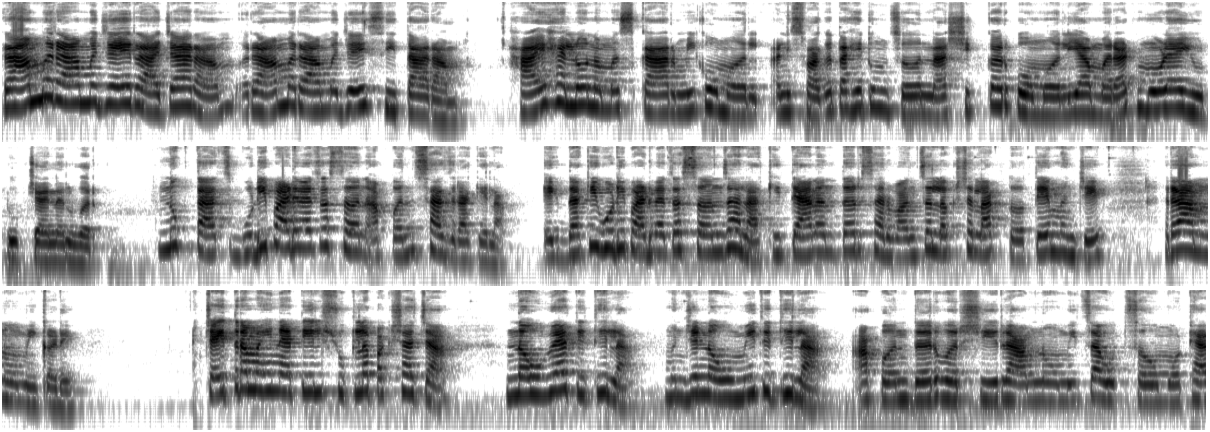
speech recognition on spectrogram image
राम राम जय राजा राम राम राम जय सीताराम हाय हॅलो नमस्कार. मी कोमल आणि स्वागत आहे तुमचं नाशिककर कोमल या मराठमोळ्या यूट्यूब चॅनलवर. नुकताच गुढीपाडव्याचा सण आपण साजरा केला. एकदा की गुढीपाडव्याचा सण झाला की त्यानंतर सर्वांचं लक्ष लागतं ते म्हणजे रामनवमीकडे. चैत्र महिन्यातील शुक्ल पक्षाच्या नवव्या तिथीला म्हणजे नवमी तिथीला आपण दरवर्षी रामनवमीचा उत्सव मोठ्या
